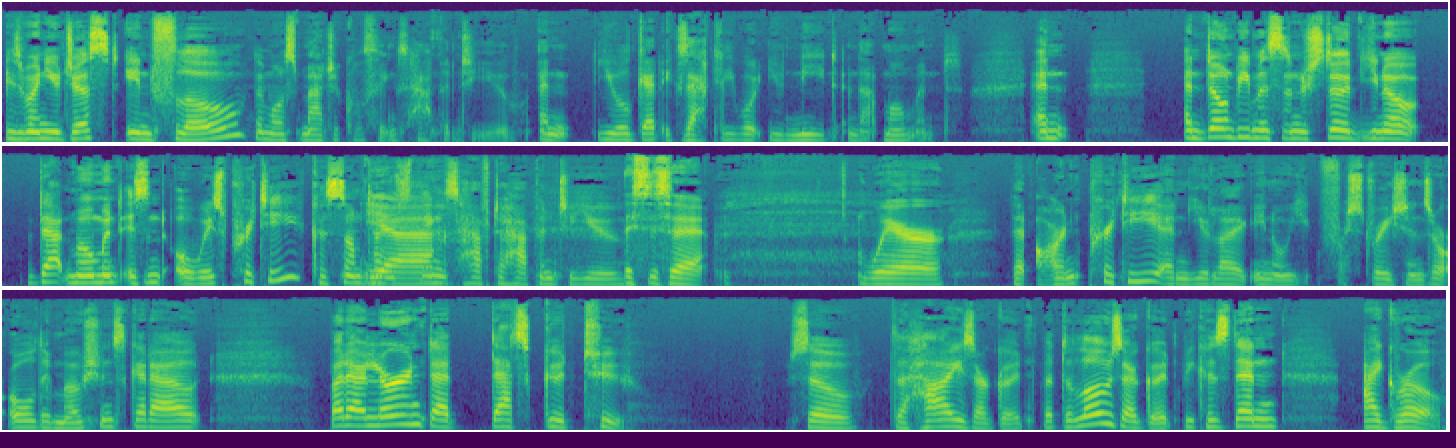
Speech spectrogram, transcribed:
is when you're just in flow the most magical things happen to you and you will get exactly what you need in that moment and and don't be misunderstood you know that moment isn't always pretty because sometimes Yeah. things have to happen to you This is it. where that aren't pretty and you like you know frustrations or old emotions get out. But i learned that that's good too. So the highs are good but the lows are good because then i grow.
